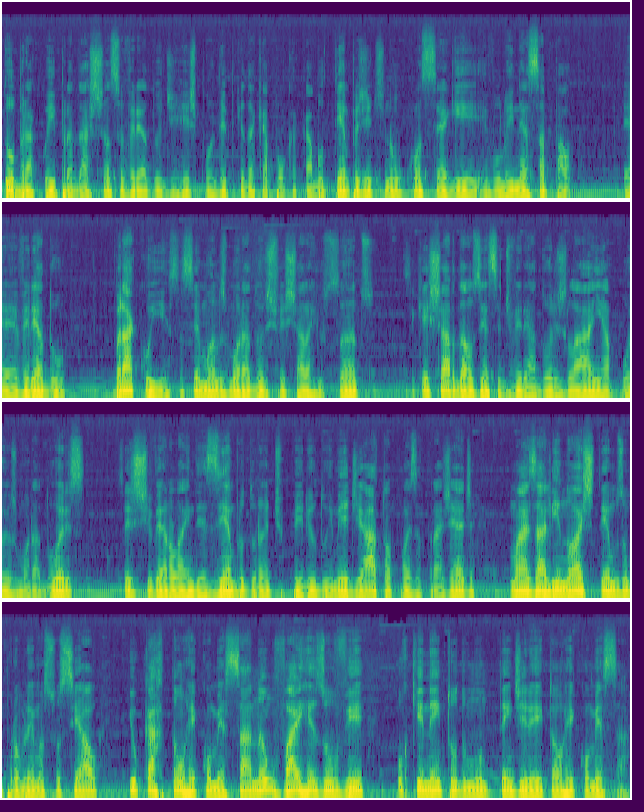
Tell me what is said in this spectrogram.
do Bracuí para dar chance ao vereador de responder, porque daqui a pouco acaba o tempo e a gente não consegue evoluir nessa pauta. É, vereador, Bracuí, essa semana os moradores fecharam a Rio Santos, se queixaram da ausência de vereadores lá em apoio aos moradores. Vocês estiveram lá em dezembro, durante o período imediato após a tragédia, mas ali nós temos um problema social e o cartão recomeçar não vai resolver, porque nem todo mundo tem direito ao recomeçar.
